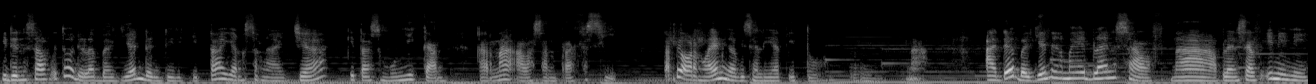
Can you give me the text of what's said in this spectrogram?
Hidden self itu adalah bagian dari diri kita yang sengaja kita sembunyikan karena alasan privacy. Tapi orang lain nggak bisa lihat itu. Hmm. Nah, ada bagian yang namanya blind self. Nah, blind self ini nih,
